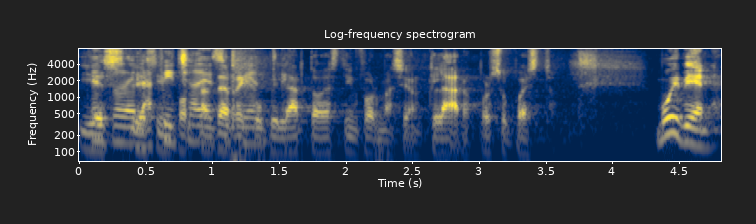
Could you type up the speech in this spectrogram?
y dentro es, de la es ficha importante de recopilar toda esta información, claro, por supuesto. Muy bien.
